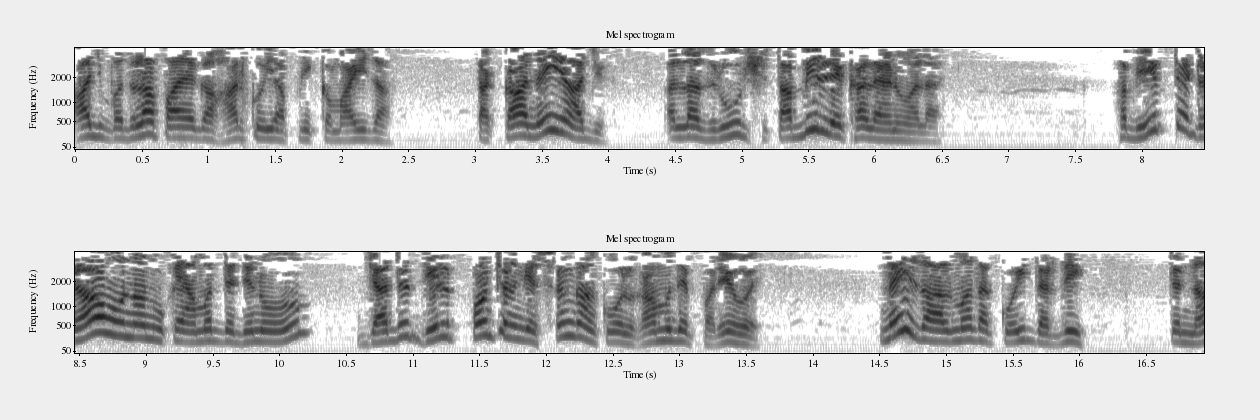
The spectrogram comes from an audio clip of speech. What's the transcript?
اج بدلہ پائے گا ہر کوئی اپنی کمائی دا تکا نہیں اج اللہ ضرور شتابی لیکھا لین والا ہے حبیب تے ڈراؤ انہوں قیامت جد دل پہنچن گے سنگاں کول غم دے پرے ہوئے۔ نہیں ظالمہ دا کوئی دردی تے نہ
